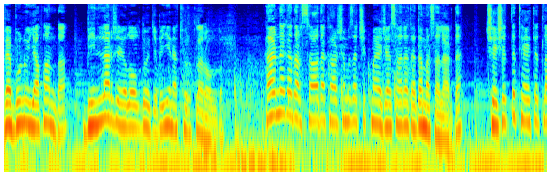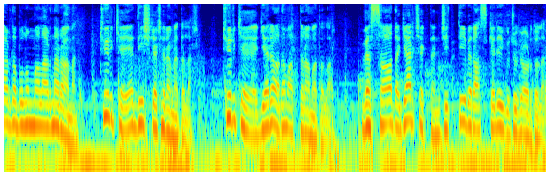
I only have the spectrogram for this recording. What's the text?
Ve bunu yapan da binlerce yıl olduğu gibi yine Türkler oldu. Her ne kadar sahada karşımıza çıkmaya cesaret edemeseler de, çeşitli tehditlerde bulunmalarına rağmen Türkiye'ye diş geçiremediler. Türkiye'ye geri adım attıramadılar. Ve sahada gerçekten ciddi bir askeri gücü gördüler.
